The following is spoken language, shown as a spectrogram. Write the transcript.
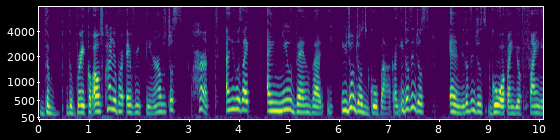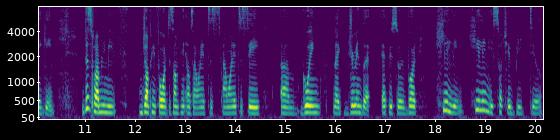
the the breakup. I was crying over everything, and I was just hurt. And it was like I knew then that you don't just go back. Like it doesn't just end. It doesn't just go off and you're fine again. This is probably me f- jumping forward to something else I wanted to I wanted to say um, going like during the episode. But healing, healing is such a big deal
